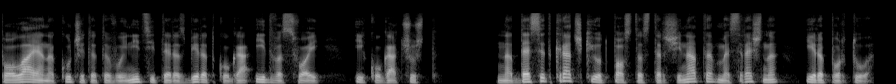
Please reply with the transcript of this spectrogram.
По лая на кучетата войниците разбират кога идва свой и кога чужд. На 10 крачки от поста старшината ме срещна и рапортува.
